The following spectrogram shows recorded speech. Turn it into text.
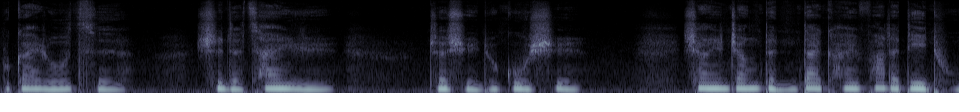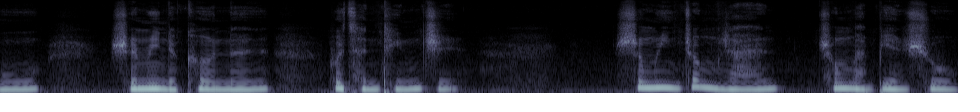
不该如此，试着参与这许多故事，像一张等待开发的地图。生命的可能不曾停止，生命纵然充满变数，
